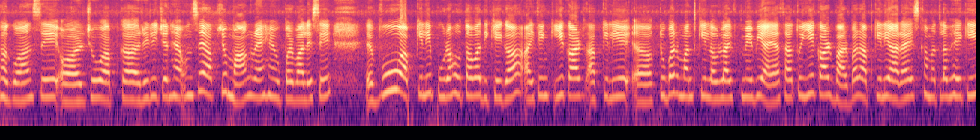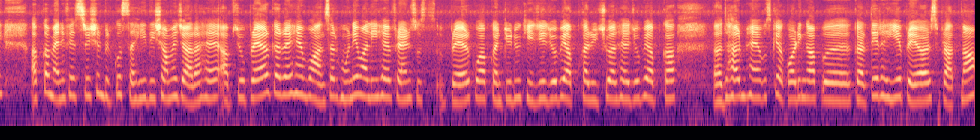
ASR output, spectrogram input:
भगवान से और जो आपका रिलीजन है, उनसे आप जो मांग रहे हैं ऊपर वाले से, वो आपके लिए पूरा होता हुआ दिखेगा। आई थिंक ये कार्ड आपके लिए अक्टूबर मंथ की लव लाइफ में भी आया था तो ये कार्ड बार बार आपके लिए आ रहा है। इसका मतलब है कि आपका मैनिफेस्टेशन बिल्कुल सही दिशा में जा रहा है। आप जो प्रेयर कर रहे हैं, वो आंसर होने वाली है। फ्रेंड्स उस प्रेयर को आप कंटिन्यू कीजिए। जो भी आपका रिचुअल है, जो भी आपका धर्म है, उसके अकॉर्डिंग आप करते रहिए प्रेयर्स प्रार्थना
